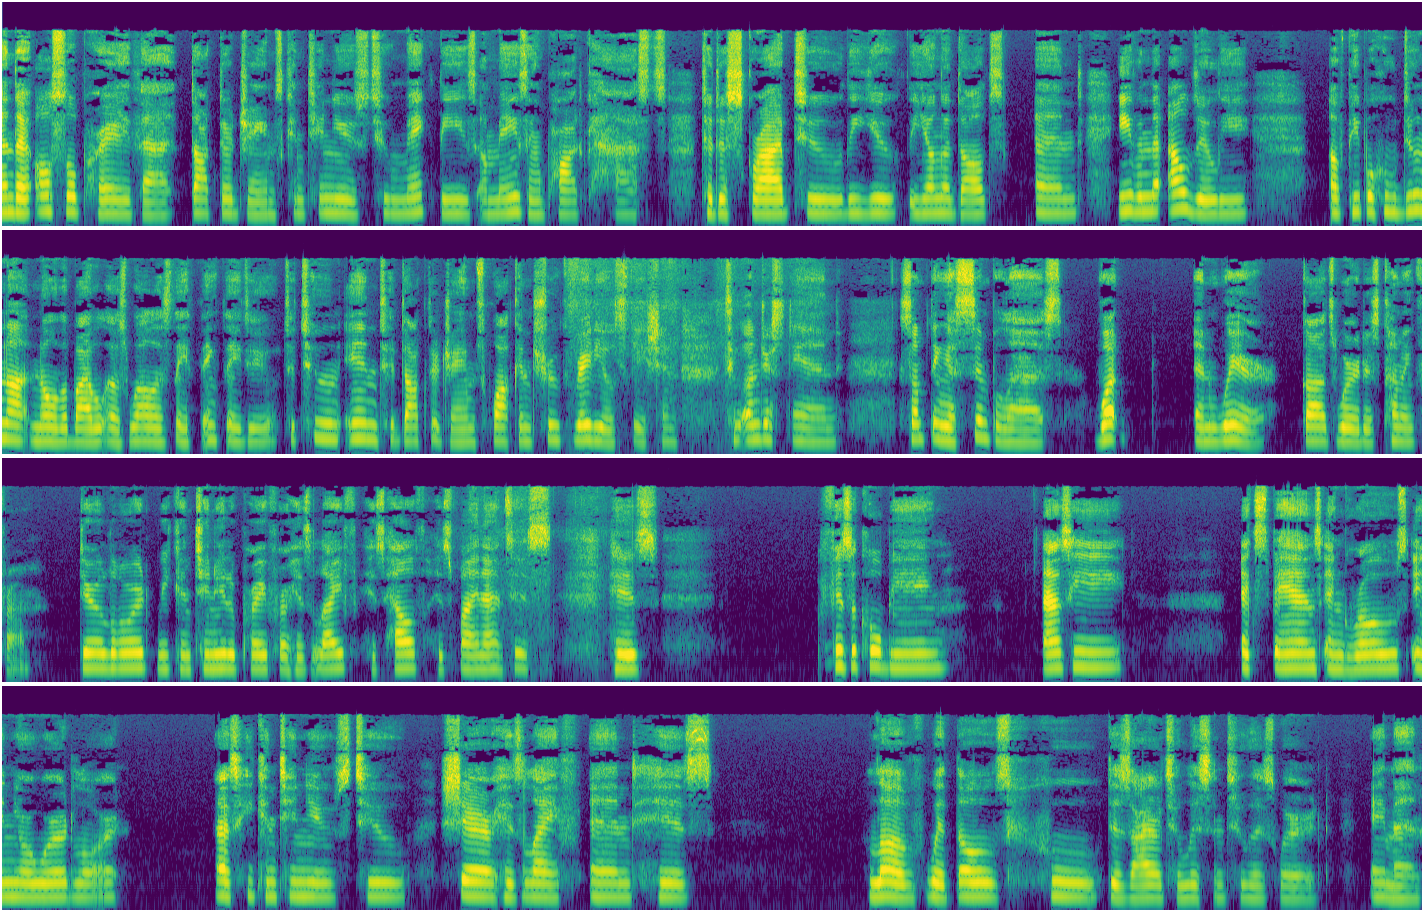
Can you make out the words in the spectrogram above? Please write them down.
And I also pray that Dr. James continues to make these amazing podcasts to describe to the youth, the young adults, and even the elderly of people who do not know the Bible as well as they think they do to tune in to Dr. James Walk in Truth radio station to understand something as simple as what and where God's word is coming from. Dear Lord, we continue to pray for his life, his health, his finances, his physical being as he expands and grows in your word, Lord, as he continues to share his life and his love with those who desire to listen to his word. Amen.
